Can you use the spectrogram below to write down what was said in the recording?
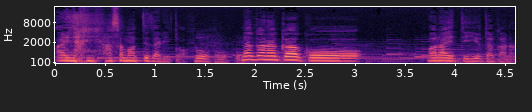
間に挟まってたりと。なかなかこうバラエティ豊かな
